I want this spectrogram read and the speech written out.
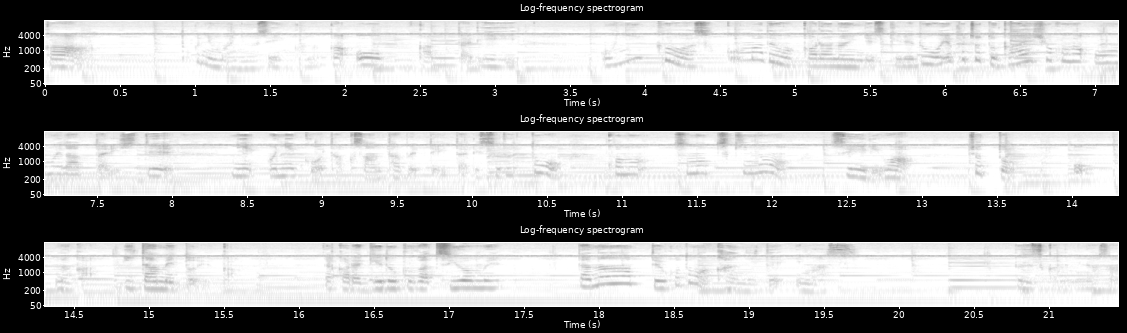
か特にまあ乳製品かなが多かったりお肉はそこまでわからないんですけれどやっぱちょっと外食が多めだったりしてにお肉をたくさん食べていたりするとこのその月の生理はちょっとおなんか痛めというかだから解毒が強めだなっていうことは感じています。どうですかね皆さん。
